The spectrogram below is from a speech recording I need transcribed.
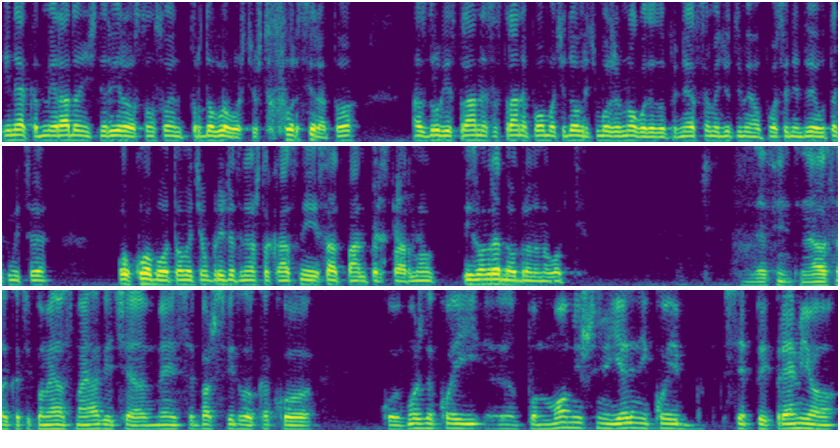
i nekad mi je Radonjić nervirao s tom svojom tvrdoglavošću što forsira to, a s druge strane, sa strane pomoći Dobrić može mnogo da doprinese, međutim, evo, posljednje dve utakmice, o Kobo, o tome ćemo pričati nešto kasnije i sad Panter stvarno izvanredna odbrana na lopti. Definitivno. Evo sad kad si pomenuo Smajlagića, meni se baš svidelo kako ko, možda koji, e, po mom mišljenju, jedini koji se pripremio uh,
